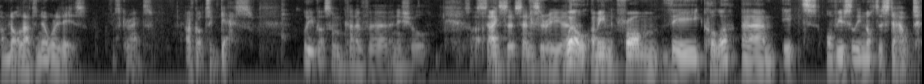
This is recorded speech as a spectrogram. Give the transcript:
I'm not allowed to know what it is. That's correct. I've got to guess. Well, you've got some kind of uh, initial sort of I- sensory. Uh, Well, I mean, from the colour, um, it's obviously not a stout.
